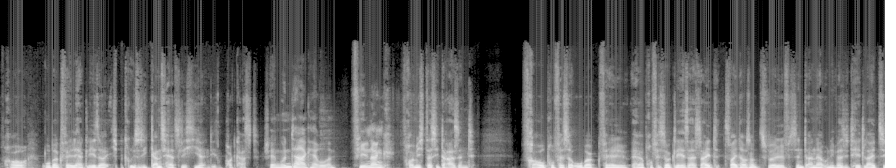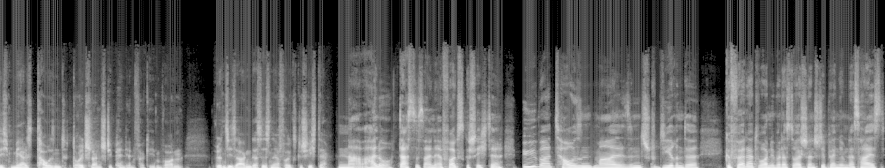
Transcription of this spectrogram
Frau Obergfell, Herr Gläser, ich begrüße Sie ganz herzlich hier in diesem Podcast. Schönen guten Tag, Herr Ruhe. Vielen Dank. Ich freue mich, dass Sie da sind. Frau Professor Obergfell, Herr Professor Gläser, seit 2012 sind an der Universität Leipzig mehr als 1000 Deutschlandstipendien vergeben worden. Würden Sie sagen, das ist eine Erfolgsgeschichte? Na, aber hallo, das ist eine Erfolgsgeschichte. Über 1000 Mal sind Studierende gefördert worden über das Deutschlandstipendium. Das heißt,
